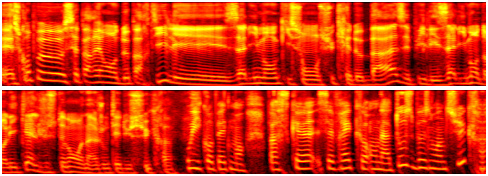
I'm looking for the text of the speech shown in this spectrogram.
Est-ce qu'on peut séparer en deux parties les aliments qui sont sucrés de base et puis les aliments dans lesquels justement on a ajouté du sucre? Oui, complètement. Parce que c'est vrai qu'on a tous besoin de sucre,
